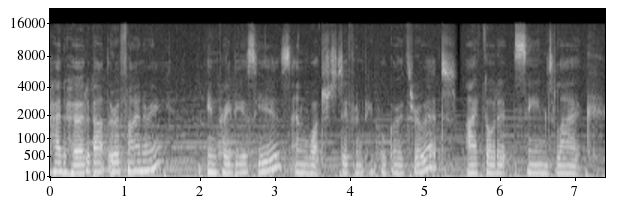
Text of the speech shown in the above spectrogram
had heard about the refinery in previous years and watched different people go through it. I thought it seemed like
